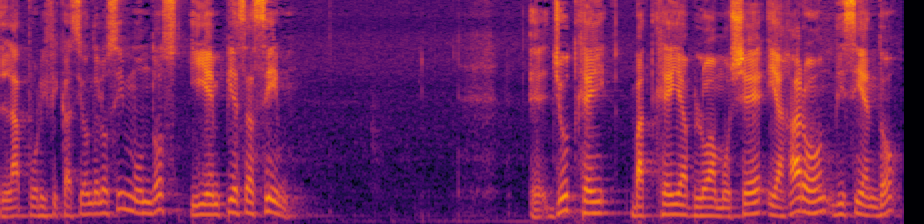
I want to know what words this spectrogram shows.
La purificación de los inmundos y empieza así. Eh, Yudhei Bathei habló a Moshe y a Aarón diciendo,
